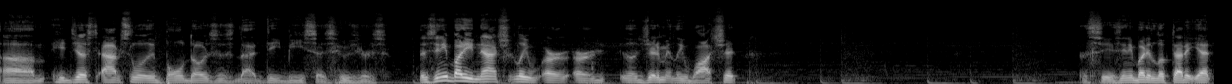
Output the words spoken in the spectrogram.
Um, he just absolutely bulldozes that DB. Says Hoosiers. Does anybody naturally or, or legitimately watch it? Let's see. Has anybody looked at it yet?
